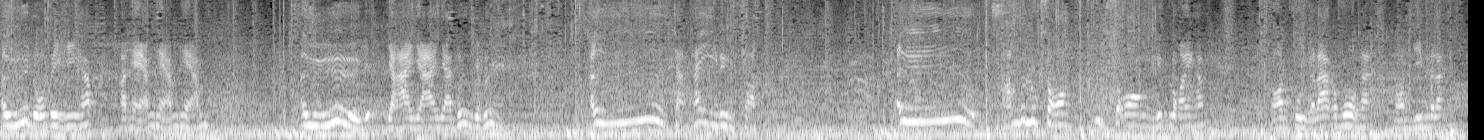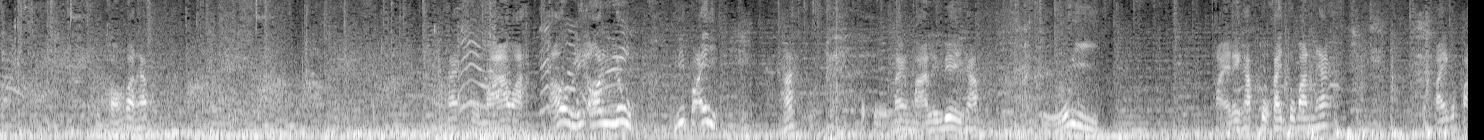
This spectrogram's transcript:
เออโดนไปอีกทีครับอะแถมแถมแถมเอออย่าอย่าอย่าพึ่งอย่าพึ่งเออจัดให้อีกหนึ่งช็อตเออซ้ำด้วยลูกซองลูกซองเรียบร้อยครับ นอนคุยกับลากกระม่วงฮะนอนยิ้มไปแล้วเก็บของก่อนครับแม่งโอ้มาว่ะ เอ้าลีออนลูกนี่ไป ฮะ โอ้โห แม่งมาเรื่อยๆครับโอ้ยไปเลยครับ ตัวใครตัวมันฮะ ไปก็ไป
